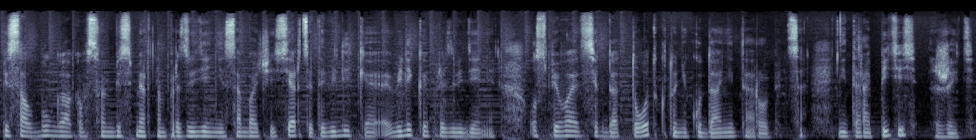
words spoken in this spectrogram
писал Булгаков в своем бессмертном произведении «Собачье сердце», это великое, великое произведение. Успевает всегда тот, кто никуда не торопится. Не торопитесь жить.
